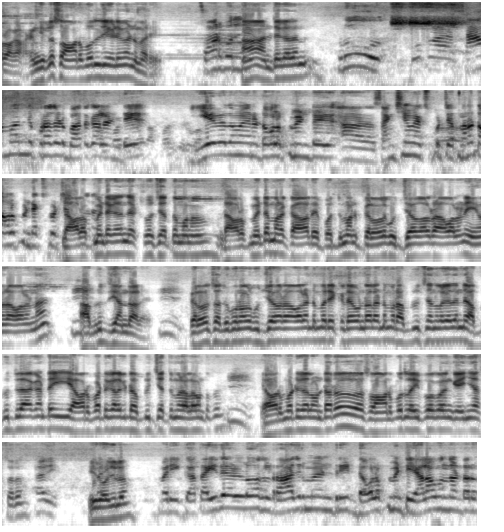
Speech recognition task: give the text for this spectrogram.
ఒక రకంగా చెప్పి సోమరబోతులు చేయడమండి మరి? ఆ, అంతే కదండి. ఇప్పుడు ఒక సామాన్య ప్రజలు బతకాలంటే ఏ విధమైన డెవలప్మెంట్ ఆ, సంక్షేమం ఎక్స్పెక్ట్ చేస్తున్నారో డెవలప్మెంట్ ఎక్స్పెక్ట్ డెవలప్మెంట్ కదండి ఎక్స్పోజ్ చేస్తాం మనం. డెవలప్మెంటే మనకు కావాలి. పొద్దు మన పిల్లలకు ఉద్యోగాలు రావాలన్నా ఏం రావాలన్నా అభివృద్ధి చెందాలి. పిల్లలు చదువుకున్న వాళ్ళకి ఉద్యోగం రావాలంటే మరి ఇక్కడే ఉండాలంటే మరి అభివృద్ధి చెందాలి కదండి. అభివృద్ధి లేకుంటే ఈ ఎవరి పట్టుదలకి డబ్బులు ఇచ్చేస్తే మరి ఎలా ఉంటుంది? ఎవరి మట్టుదల ఉంటారు? సోమరబోతులు అయిపోక ఇంకేం చేస్తారు? అది. ఈ రోజులో? మరి గత ఐదేళ్ళలో అసలు రాజమండ్రి డెవలప్మెంట్ ఎలా ఉందంటారు?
